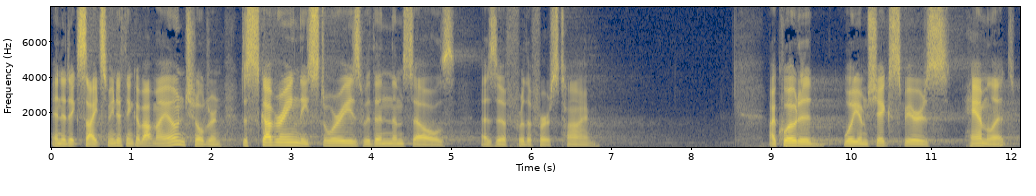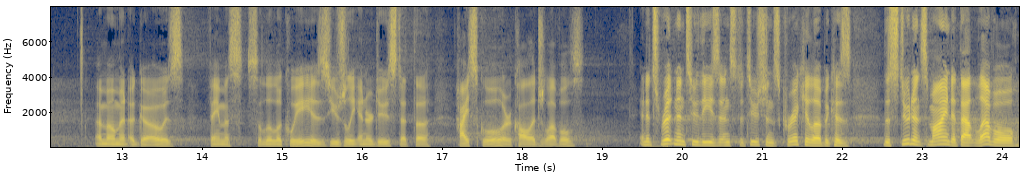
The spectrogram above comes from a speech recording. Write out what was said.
And it excites me to think about my own children, discovering these stories within themselves as if for the first time. I quoted William Shakespeare's Hamlet a moment ago. His famous soliloquy is usually introduced at the high school or college levels. And it's written into these institutions' curricula because the student's mind at that level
